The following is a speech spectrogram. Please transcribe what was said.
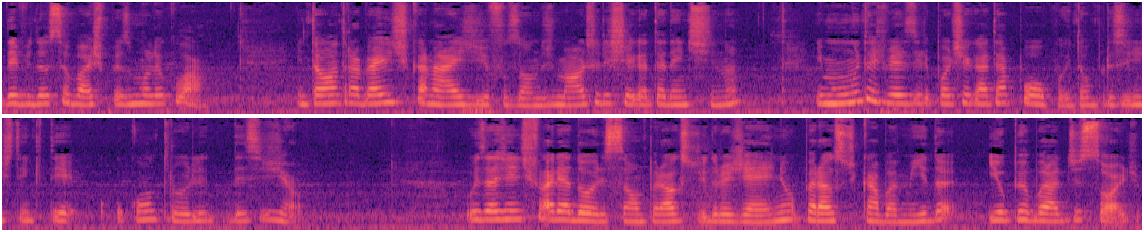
devido ao seu baixo peso molecular. Então, através dos canais de difusão do esmalte, ele chega até a dentina e muitas vezes ele pode chegar até a polpa. Então, por isso a gente tem que ter o controle desse gel. Os agentes clareadores são o peróxido de hidrogênio, o peróxido de carbamida e o perborato de sódio.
